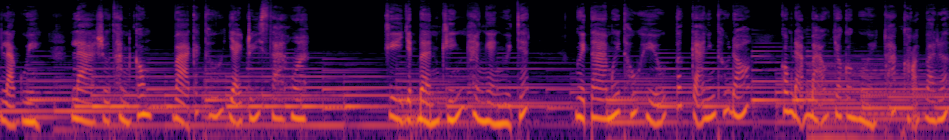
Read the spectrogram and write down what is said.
là quyền, là sự thành công và các thứ giải trí xa hoa. Khi dịch bệnh khiến hàng ngàn người chết, người ta mới thấu hiểu tất cả những thứ đó, không đảm bảo cho con người thoát khỏi virus.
